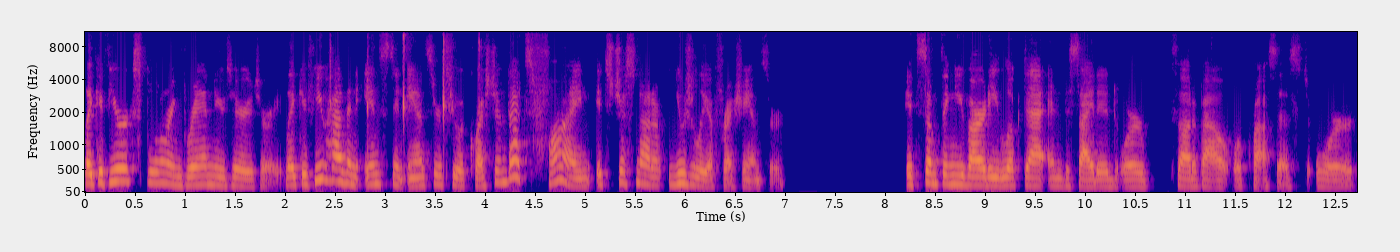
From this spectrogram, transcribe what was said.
Like if you're exploring brand new territory, like if you have an instant answer to a question, that's fine. It's just not a, usually a fresh answer. It's something you've already looked at and decided or thought about or processed or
